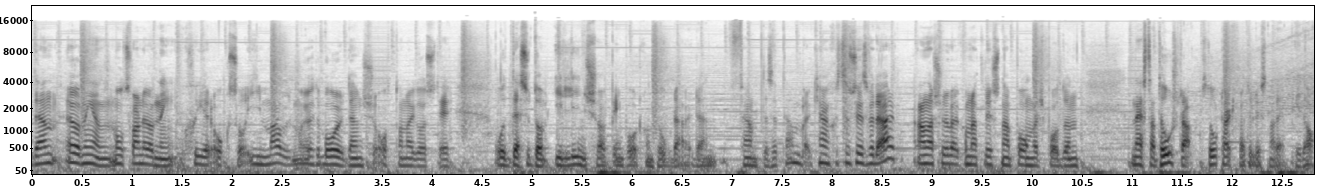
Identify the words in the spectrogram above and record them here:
Den övningen, motsvarande övning, sker också i Malmö och Göteborg den 28 augusti och dessutom i Linköping på vårt kontor där den 5 september. Kanske så ses vi där. Annars är du välkommen att lyssna på Omvärldspodden nästa torsdag. Stort tack för att du lyssnade idag.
